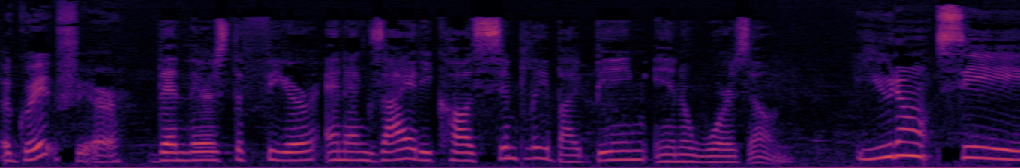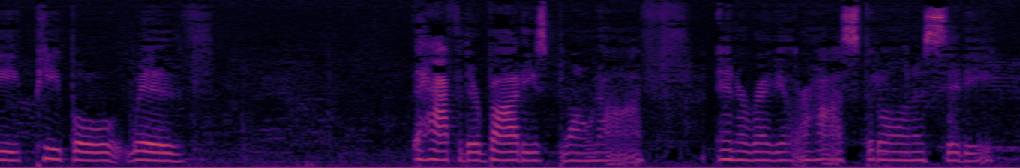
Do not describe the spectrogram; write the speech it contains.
a great fear. Then there's the fear and anxiety caused simply by being in a war zone. You don't see people with half of their bodies blown off in a regular hospital in a city.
